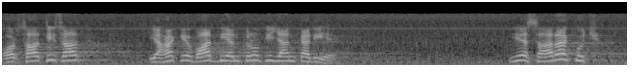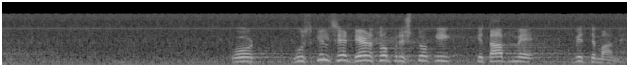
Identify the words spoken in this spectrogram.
और साथ ही साथ यहाँ के वाद्य यंत्रों की जानकारी है। ये सारा कुछ वो मुश्किल से डेढ़ सौ पृष्ठों की किताब में विद्यमान है।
